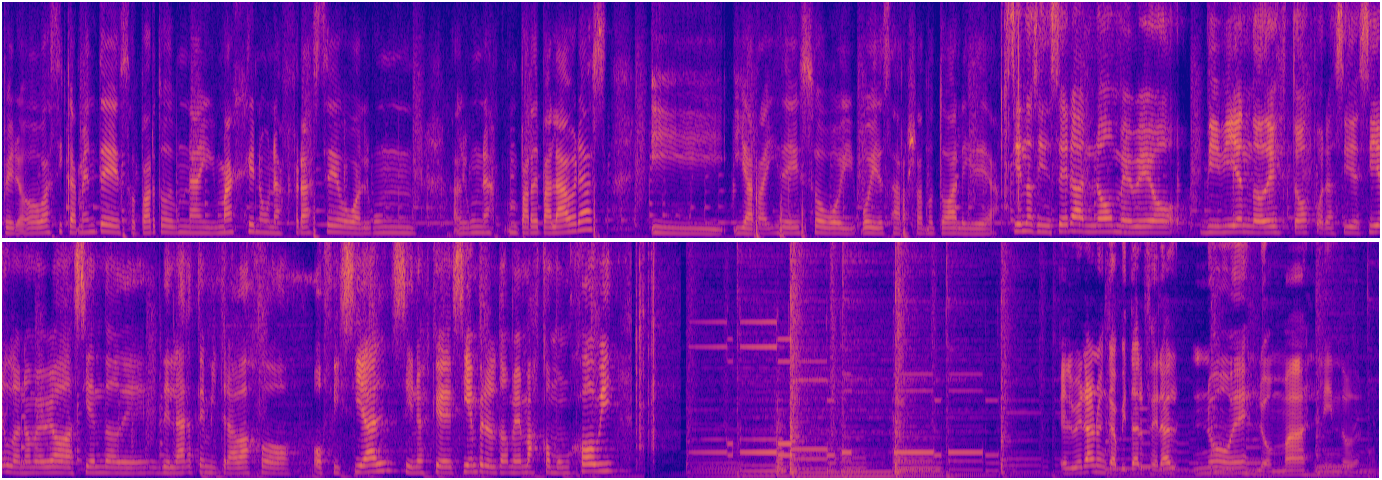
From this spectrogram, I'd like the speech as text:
pero básicamente eso, parto de una imagen o una frase o algún un par de palabras y, a raíz de eso voy, voy desarrollando toda la idea. Siendo sincera, no me veo viviendo de esto, por así decirlo, no me veo haciendo del arte mi trabajo oficial, sino es que siempre lo tomé más como un hobby. El verano en Capital Federal no es lo más lindo del mundo.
